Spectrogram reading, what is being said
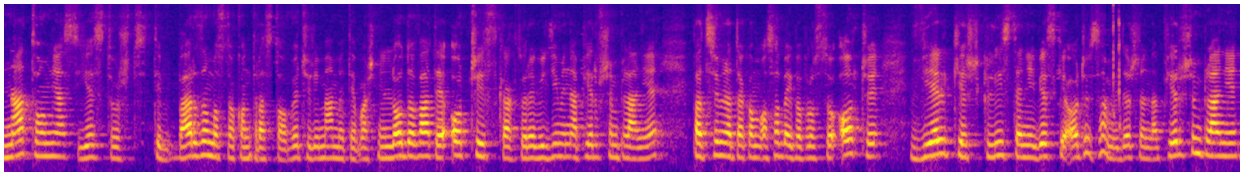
natomiast jest to już typ bardzo mocno kontrastowy, czyli mamy te właśnie lodowate oczyska, które widzimy na pierwszym planie. Patrzymy na taką osobę i po prostu oczy, wielkie, szkliste, niebieskie oczy są widoczne na pierwszym planie.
